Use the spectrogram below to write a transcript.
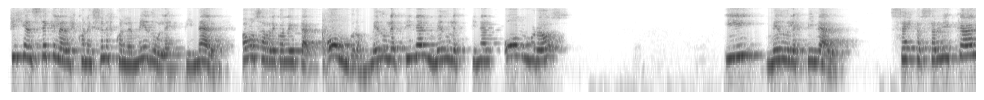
fíjense que la desconexión es con la médula espinal. Vamos a reconectar hombros, médula espinal, médula espinal, hombros, y médula espinal, cesta cervical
